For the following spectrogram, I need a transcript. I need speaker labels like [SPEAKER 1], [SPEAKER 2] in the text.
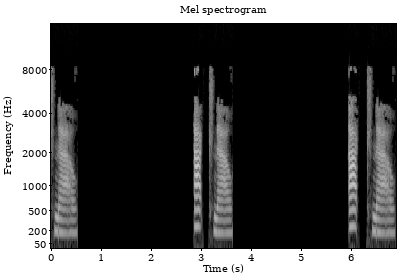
[SPEAKER 1] Acknow Acknow Acknow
